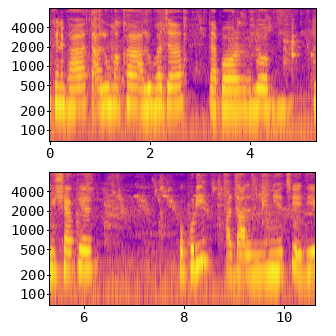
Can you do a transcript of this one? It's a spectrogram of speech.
এখানে ভাত, আলু মাখা, আলু ভাজা, তারপর হলো পুঁই শাকের পকোড়ি আর ডাল নিয়ে নিয়েছি, এই দিয়ে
